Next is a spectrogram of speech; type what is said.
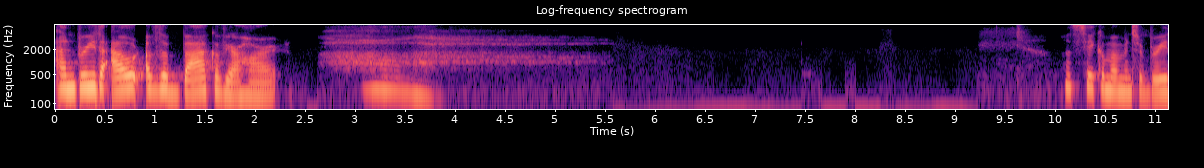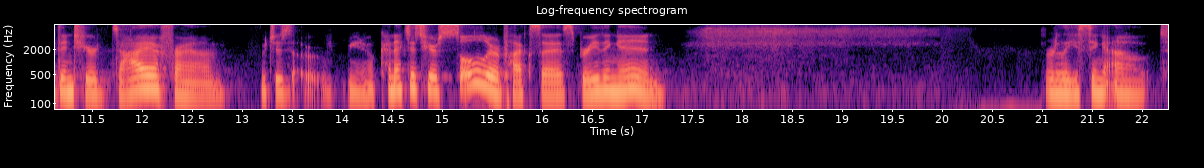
And breathe out of the back of your heart. Let's take a moment to breathe into your diaphragm, which is, uh, you know, connected to your solar plexus, breathing in. Releasing out.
